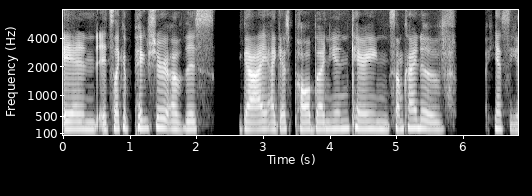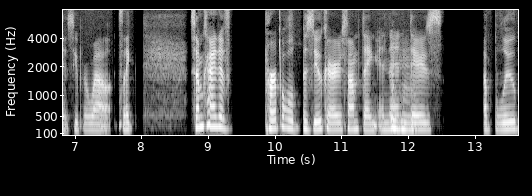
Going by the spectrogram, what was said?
and it's like a picture of this guy, I guess Paul Bunyan, carrying some kind of I can't see it super well. It's like some kind of purple bazooka or something, and then mm-hmm. there's a blue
